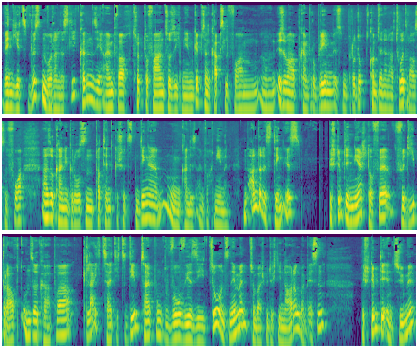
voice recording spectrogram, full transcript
Wenn die jetzt wüssten, woran das liegt, können sie einfach Tryptophan zu sich nehmen. Gibt es in Kapselform, äh, ist überhaupt kein Problem, ist ein Produkt, kommt in der Natur draußen vor. Also keine großen patentgeschützten Dinge, man kann das einfach nehmen. Ein anderes Ding ist, bestimmte Nährstoffe, für die braucht unser Körper gleichzeitig zu dem Zeitpunkt, wo wir sie zu uns nehmen, zum Beispiel durch die Nahrung beim Essen, bestimmte Enzyme,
